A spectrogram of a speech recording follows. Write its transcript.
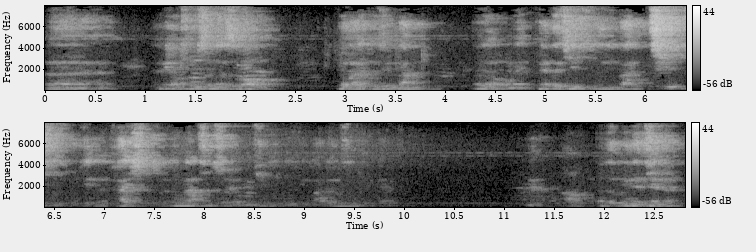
呃还没有出生的时候就来读经班，那个我们台北亲子读经班亲子读经的开始，所以用他几岁我们亲子读经班就是己这样子，那个明远县的。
